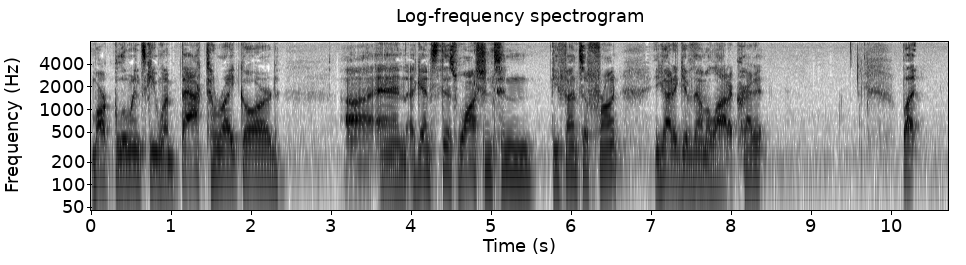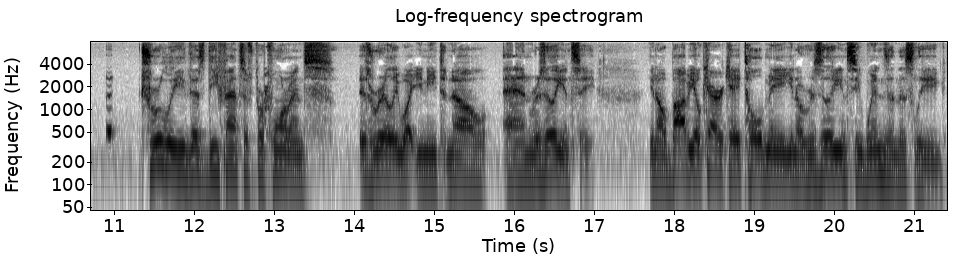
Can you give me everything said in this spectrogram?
Mark Glowinski went back to right guard. Uh, and against this Washington defensive front, you got to give them a lot of credit. But truly, this defensive performance is really what you need to know and resiliency. You know, Bobby Okereke told me, you know, resiliency wins in this league.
